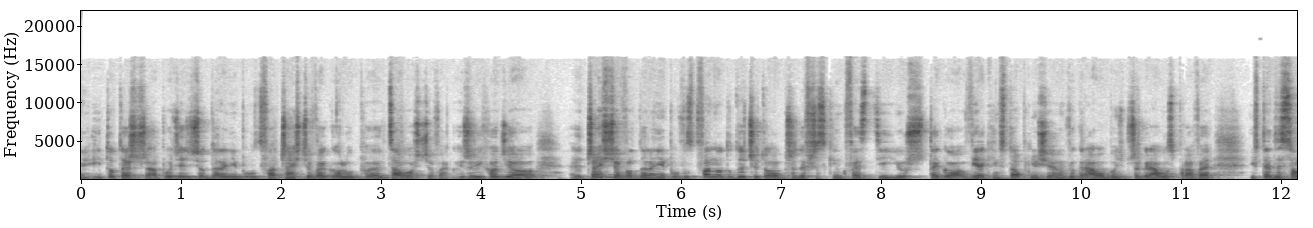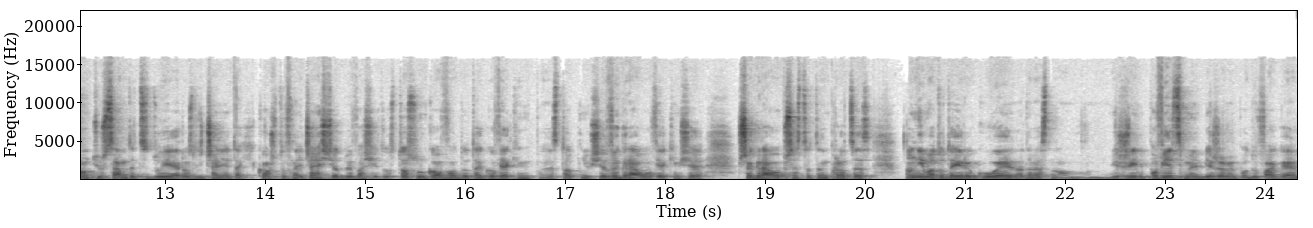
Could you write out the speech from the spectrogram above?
y, i to też trzeba podzielić oddalenie powództwa częściowego lub y, całościowego. Jeżeli chodzi o y, częściowe oddalenie powództwa, no dotyczy to przede wszystkim kwestii już tego, w jakim stopniu się wygrało bądź przegrało sprawę i wtedy sąd już sam decyduje rozliczenie takich kosztów. Najczęściej odbywa się to stosunkowo do tego, w jakim stopniu się wygrało, w jakim się przegrało przez to ten proces. No nie ma tutaj reguły, natomiast no, jeżeli powiedzmy bierzemy pod uwagę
